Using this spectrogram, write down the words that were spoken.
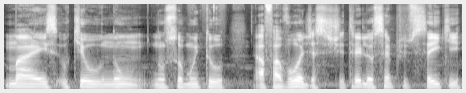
mas o que eu não, não sou muito a favor de assistir trailer, eu sempre sei que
